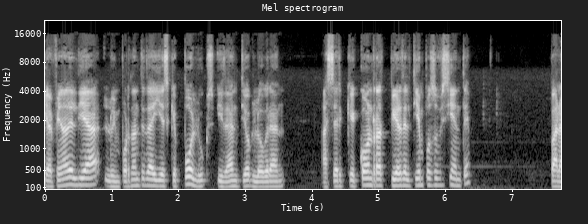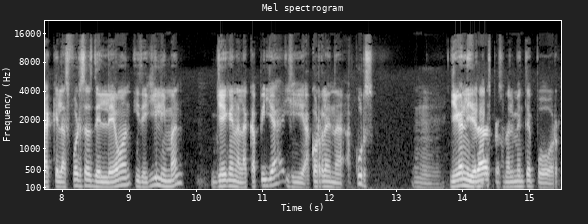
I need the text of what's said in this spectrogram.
Y al final del día, lo importante de ahí es que Pollux y Dantioch logran hacer que Conrad pierda el tiempo suficiente para que las fuerzas de León y de Gilliman lleguen a la capilla y acorren a, a Kurz. Mm. Llegan lideradas personalmente por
